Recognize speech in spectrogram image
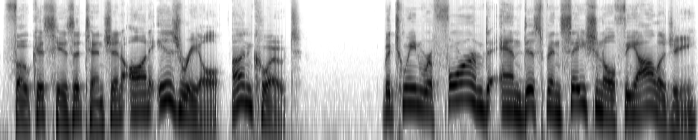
focus his attention on Israel, unquote. Between reformed and dispensational theology,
